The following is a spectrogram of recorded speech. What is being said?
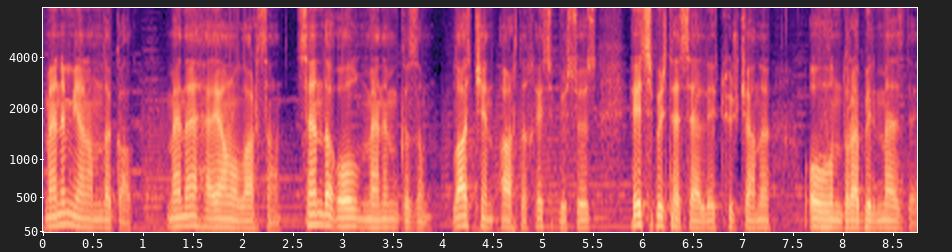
Mənim yanımda qal. Mənə həyan olarsan. Sən də ol mənim qızım." Lakin artıq heç bir söz, heç bir təsəlli Türkanı ovundura bilməzdi.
